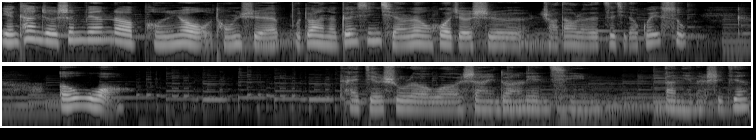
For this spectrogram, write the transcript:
眼看着身边的朋友、同学不断的更新前任，或者是找到了自己的归宿，而我。才结束了我上一段恋情半年的时间。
